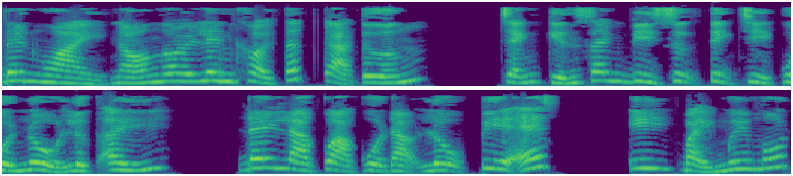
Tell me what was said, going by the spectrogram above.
Bên ngoài, nó ngoi lên khỏi tất cả tướng, tránh kiến sanh vì sự tịnh chỉ của nỗ lực ấy. Đây là quả của đạo lộ PS. Y 71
